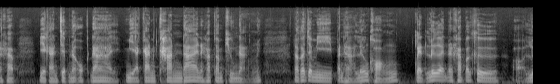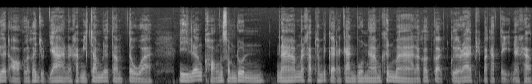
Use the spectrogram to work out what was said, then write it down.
นะครับ มีอาการเจ็บหน้าอกได้ มีอาการคันได้นะครับตามผิวหนัง แล้วก็จะมีปัญหาเรื่องของเกล็ดเลือดนะครับ ก็คือเลือดออกแล้วก็หยุดยากนะครับ มีจ้ำเลือดตามตัว มีเรื่องของสมดุลน้ำนะครับทำให้เกิดอาการบวมน้ำขึ้นมา แล้วก็เกิดเกลือแร่ผิดปกตินะครับ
